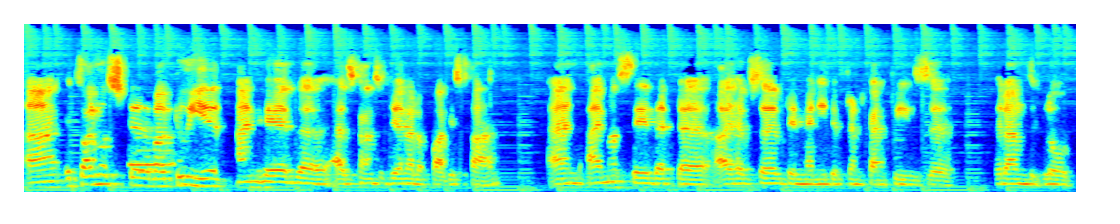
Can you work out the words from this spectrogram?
Uh, it's almost uh, about two years I'm here as Consul General of Pakistan. And I must say that uh, I have served in many different countries uh, around the globe.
